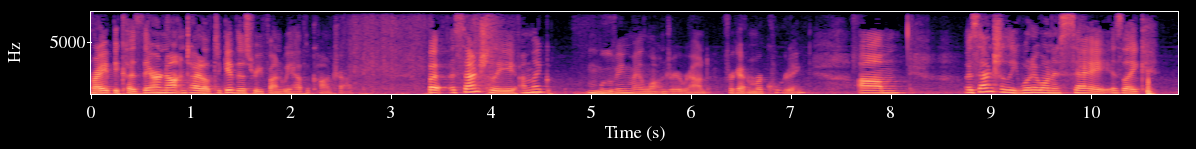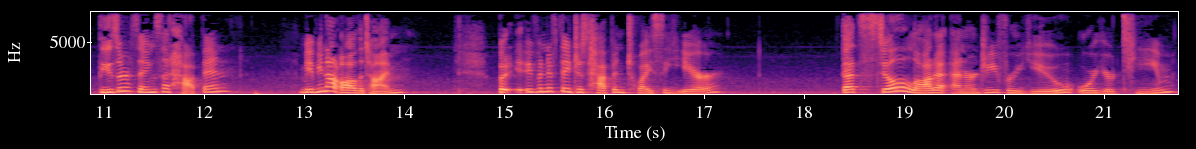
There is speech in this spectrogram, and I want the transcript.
right? Because they are not entitled to give this refund we have a contract. But essentially i'm like moving my laundry around forget i'm recording. Um, essentially what i want to say is like these are things that happen, maybe not all the time, but even if they just happen twice a year, that's still a lot of energy for you or your team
